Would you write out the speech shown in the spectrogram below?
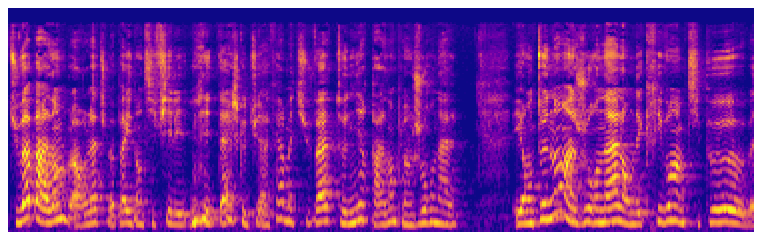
Tu vas par exemple, alors là, tu vas pas identifier les, tâches que tu as à faire, mais tu vas tenir par exemple un journal. Et en tenant un journal, en écrivant un petit peu bah,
